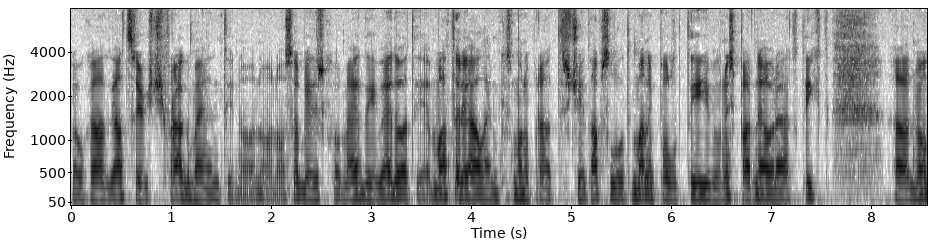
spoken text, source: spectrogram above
kaut kādi atsevišķi fragmenti no, no, no sabiedrisko mēdīju veidotiem materiāliem, kas, manuprāt, šķiet absolūti manipulatīvi un vispār nevarētu tikt nu,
